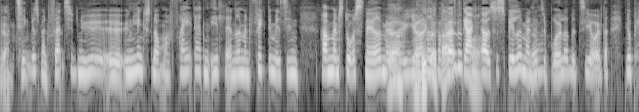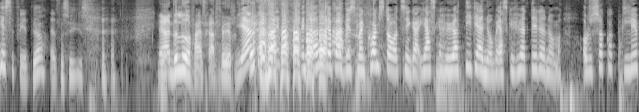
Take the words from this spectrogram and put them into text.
Ja. Jamen, tænk, hvis man fandt sit nye øh, yndlingsnummer fredag den et eller andet, man fik det med sin, ham man stod og snærede med Ja, ja, hjørnet for dejligt, første gang, og så spillede man ja. Ja. det til brylluppet 10 år efter. Det er jo pissefedt. Ja, Altså. præcis. Ja, det lyder faktisk ret fedt. Ja, men det er også derfor, at hvis man kun står og tænker, jeg skal Mm. høre det der nummer, jeg skal høre det der nummer, og du så går glip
